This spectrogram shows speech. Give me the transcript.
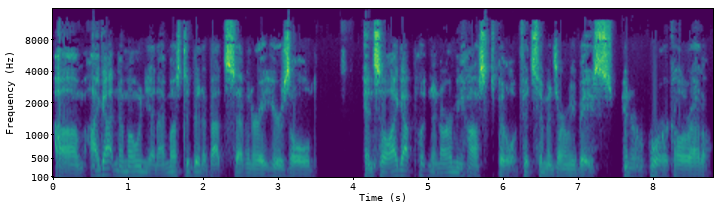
Um, I got pneumonia, and I must have been about seven or eight years old. And so I got put in an army hospital at Fitzsimons Army Base in Aurora, Colorado.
